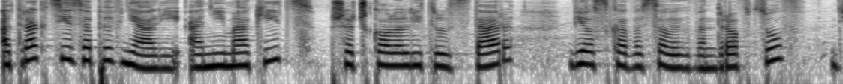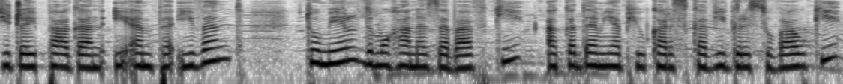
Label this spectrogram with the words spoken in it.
Atrakcje zapewniali Anima Kids, Przedszkole Little Star, Wioska Wesołych Wędrowców, DJ Pagan i MP Event, Tumiel Dmuchane Zabawki, Akademia Piłkarska Wigry Suwałki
